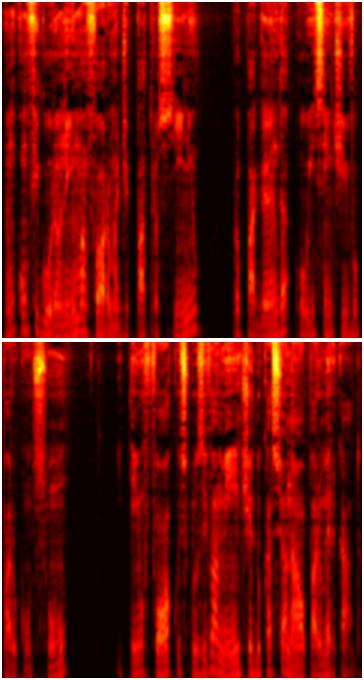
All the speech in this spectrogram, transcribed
não configuram nenhuma forma de patrocínio propaganda ou incentivo para o consumo e tem o foco exclusivamente educacional para o mercado.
